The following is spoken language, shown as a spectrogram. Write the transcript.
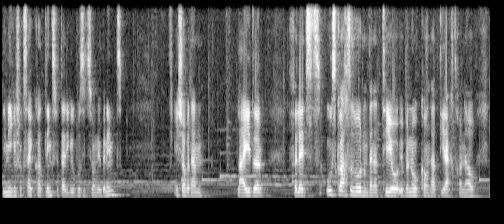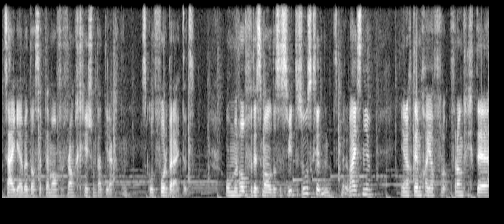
wie Miguel schon gesagt hat, die Linksverteidigerposition übernimmt. Ist aber dann leider verletzt ausgewechselt worden und dann hat Theo übernommen und hat direkt können auch zeigen, dass er der Mann für Frankreich ist und hat direkt das Gold vorbereitet. Und wir hoffen jetzt mal, dass es weiter so aussieht und man weiß nie. Je nachdem kann ja Frankreich den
